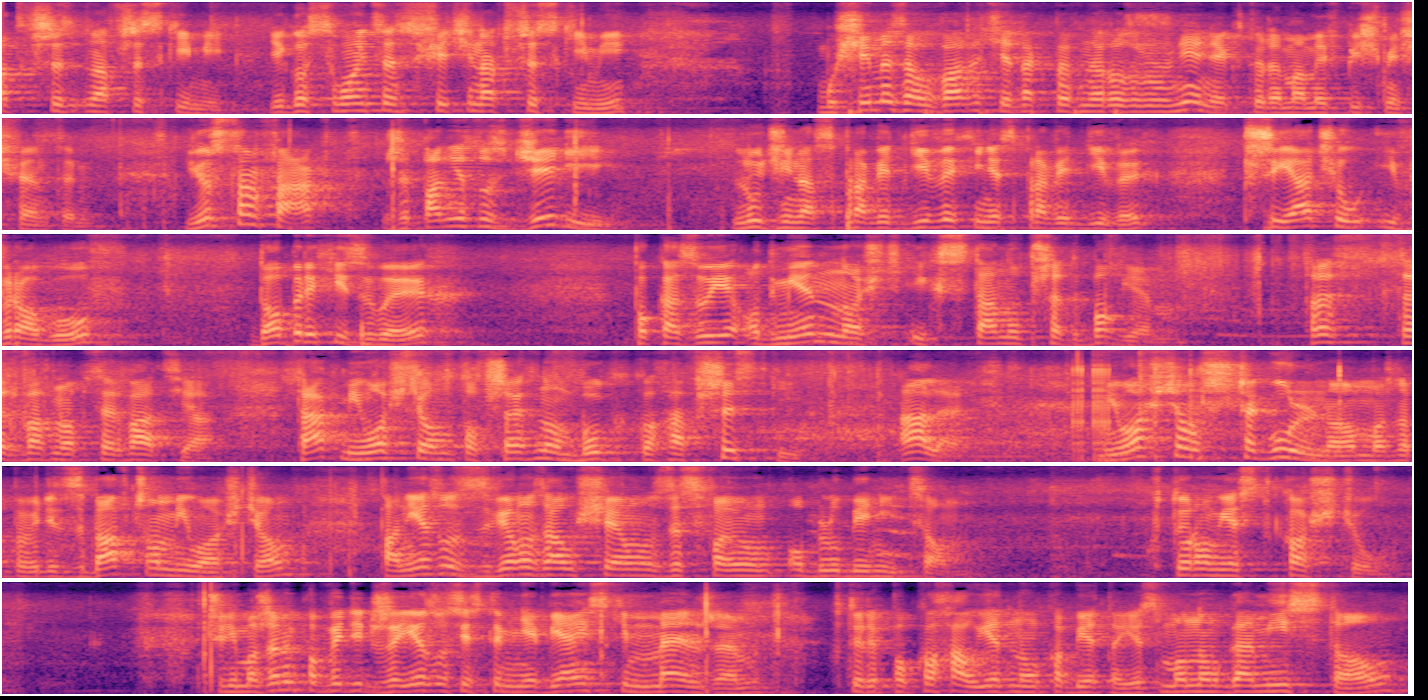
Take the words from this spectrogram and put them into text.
nad wszystkimi, Jego słońce świeci nad wszystkimi. Musimy zauważyć jednak pewne rozróżnienie, które mamy w Piśmie Świętym. Już sam fakt, że Pan Jezus dzieli ludzi na sprawiedliwych i niesprawiedliwych, przyjaciół i wrogów, dobrych i złych, pokazuje odmienność ich stanu przed Bogiem. To jest też ważna obserwacja. Tak, miłością powszechną Bóg kocha wszystkich, ale miłością szczególną, można powiedzieć, zbawczą miłością, Pan Jezus związał się ze swoją oblubienicą, którą jest Kościół. Czyli możemy powiedzieć, że Jezus jest tym niebiańskim mężem, który pokochał jedną kobietę, jest monogamistą,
